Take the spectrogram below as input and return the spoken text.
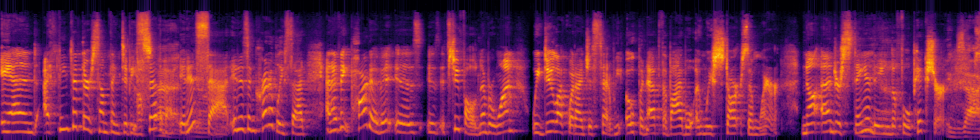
and I think that there's something to be How said sad, about it. It is yeah. sad. It is incredibly sad. And I think part of it is is it's twofold. Number one, we do like what I just said. We open up the Bible and we start somewhere, not understanding Yeah. the full picture. Exactly.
